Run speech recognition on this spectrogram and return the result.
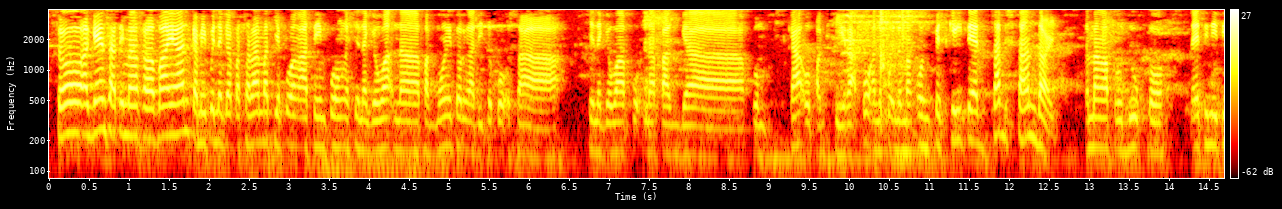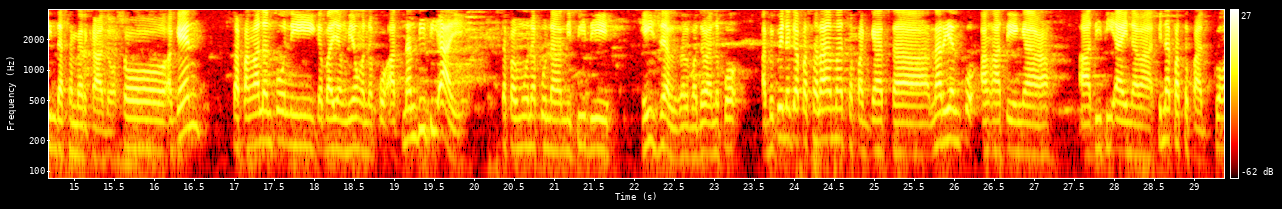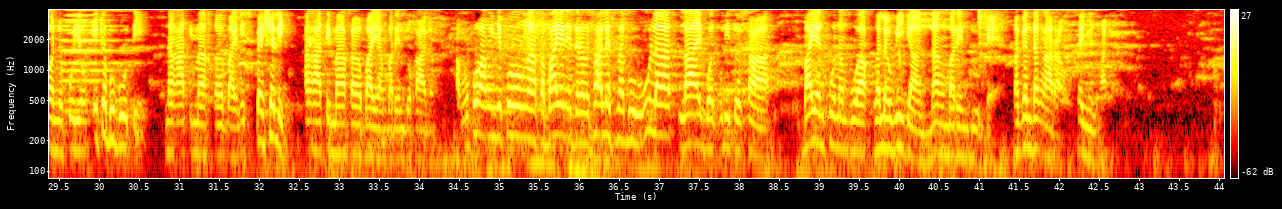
So again sa ating mga kababayan, kami po nagpapasalamat yan po ang ating pong sinagawa na pag-monitor nga dito po sa sinagawa po na pag ah, kumpiska o pagsira po ano po ng mga confiscated substandard na mga produkto na itinitinda sa merkado. So again, sa pangalan po ni Kabayang Miyong ano po at ng DTI sa pamuna po na ni PD Hazel Salvador ano po, kami po nagpapasalamat sapagkat uh, nariyan po ang ating ah, uh, DTI na pinapatupad kung ano po yung ikabubuti ng ating mga kababayan, especially ang ating mga kababayang Marindocano. Ako po ang inyo pong uh, kabayan, Edron Rosales, nag-uulat live dito sa Bayan po ng Buwak, Lalawigan ng Marinduque. Magandang araw sa inyo lahat.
